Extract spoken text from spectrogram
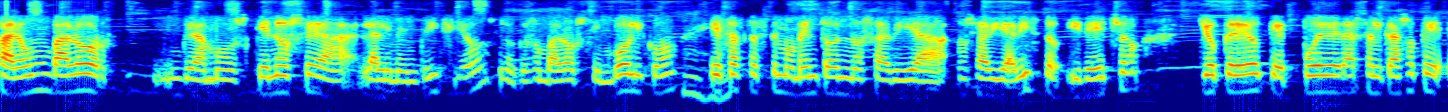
para un valor digamos, que no sea el alimenticio, sino que es un valor simbólico, eso hasta este momento no se había, no se había visto. Y de hecho, yo creo que puede darse el caso que,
